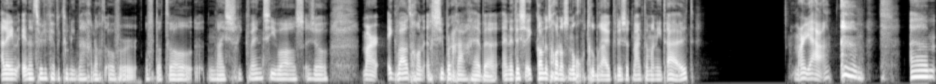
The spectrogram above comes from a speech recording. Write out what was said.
alleen, en natuurlijk heb ik toen niet nagedacht over of dat wel een nice frequentie was en zo. Maar ik wou het gewoon echt super graag hebben. En het is, ik kan het gewoon alsnog goed gebruiken, dus het maakt helemaal niet uit. Maar ja. um,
